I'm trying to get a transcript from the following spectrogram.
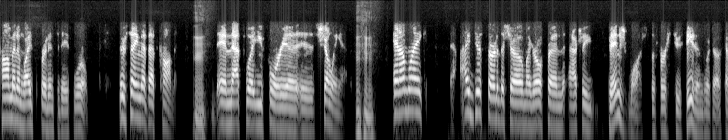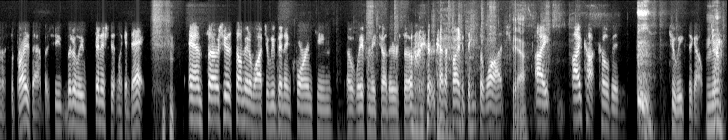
common and widespread in today's world. They're saying that that's common, Hmm. and that's what Euphoria is showing at. hmm And I'm like, I just started the show. My girlfriend actually binge watched the first two seasons, which I was kind of surprised at, but she literally finished it in like a day. and so she was telling me to watch it. We've been in quarantine away from each other, so we're kind of finding things to watch. Yeah. I I caught COVID two weeks ago. Yeah.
